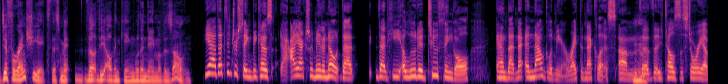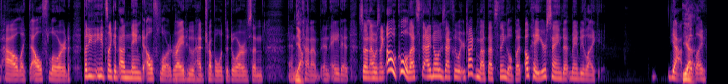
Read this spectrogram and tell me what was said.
differentiates this ma- the the Elven King with a name of his own. Yeah, that's interesting because I actually made a note that that he alluded to Thingol and that ne- and Nauglamír, right? The necklace. Um, Mhm. the, the he tells the story of how like the elf lord, but he, it's like an unnamed elf lord, right? Who had trouble with the dwarves and and Yeah. kind of and ate it. So and I was like, oh, cool. That's the, I know exactly what you're talking about. That's Thingol. But okay, you're saying that maybe like. Yeah, Yeah. like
